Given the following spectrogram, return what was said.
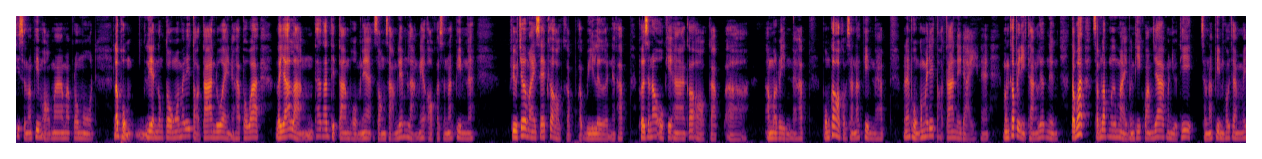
ที่สำนักพิมพ์ออกมามาโปรโมท แล้วผมเรียนตรงๆว่าไม่ได้ต่อต้านด้วยนะครับ เพราะว่าระยะหลังถ้าท่านติดตามผมเนี่ยสองสามเล่มหลังเนี่ยออกกับสำนักพิมพ์นะ Future Mindset ก็ออกกับกับ v l e a r n นะครับ Personal OKR ก็ออกกับอมรินนะครับ ผมก็ออกกับสำนักพิมพ์นะครับ เพราะนั้นผมก็ไม่ได้ต่อต้านใดๆนะ มันก็เป็นอีกทางเลือกหนึ่ง แต่ว่าสำหรับมือใหม่บางทีความยากมันอยู่ที่สำนักพิมพ์เขาจะไม่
